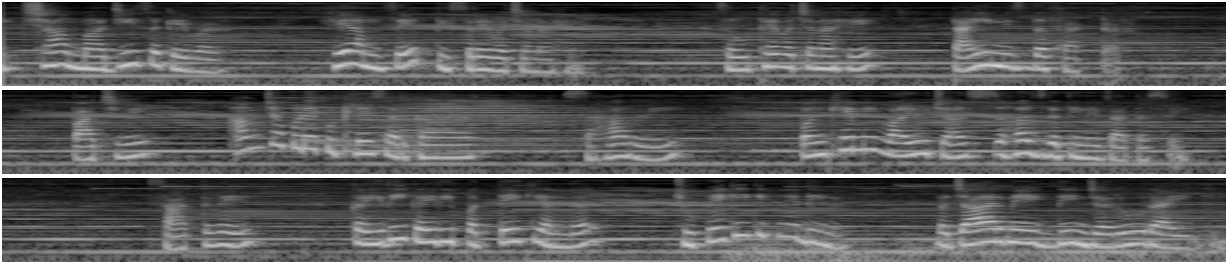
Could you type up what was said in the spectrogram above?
इच्छा माझीच केवळ हे आमचे तिसरे वचन आहे. चौथे वचन आहे टाईम इज द फॅक्टर पाचवे आमच्या पुढे कुठले सरकार? सहावे पंखे मी वायूच्या सहज गतीने जात असे. सातवे कैरी कैरी पत्ते के अंदर छुपेगी कितने दिन? बाजार में एक दिन जरूर आएगी.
